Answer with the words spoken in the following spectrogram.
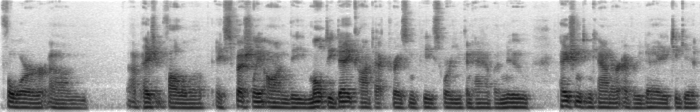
for um, patient follow up, especially on the multi day contact tracing piece where you can have a new patient encounter every day to get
